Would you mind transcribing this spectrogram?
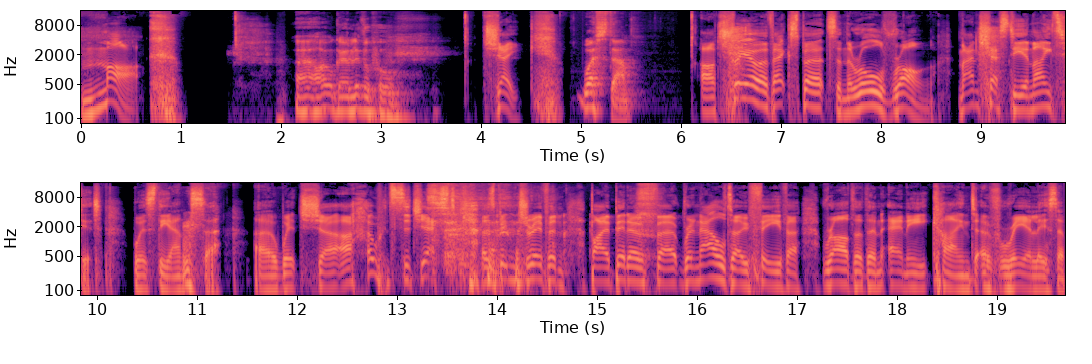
Mark. Uh, I will go Liverpool. Jake. West Ham. Our trio of experts, and they're all wrong. Manchester United was the answer, uh, which uh, I would suggest has been driven by a bit of uh, Ronaldo fever rather than any kind of realism.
